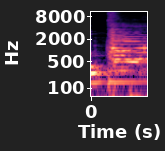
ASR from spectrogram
Bye.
